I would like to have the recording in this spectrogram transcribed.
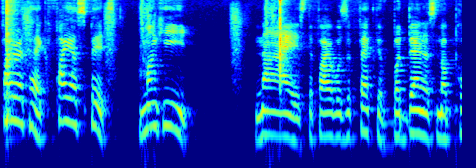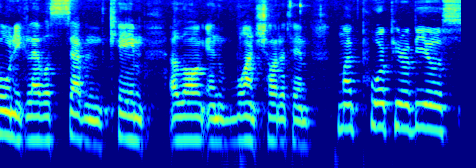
fire attack, fire spit, monkey. Nice, the fire was effective, but then as Maponic level 7 came along and one-shotted him. My poor Pyrobios.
